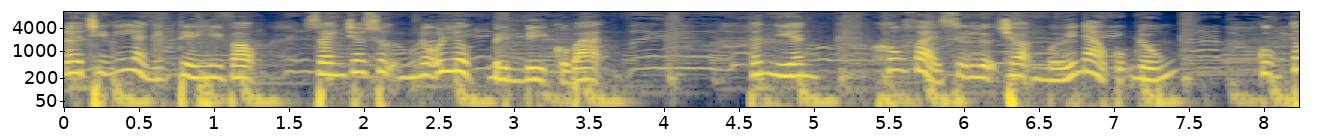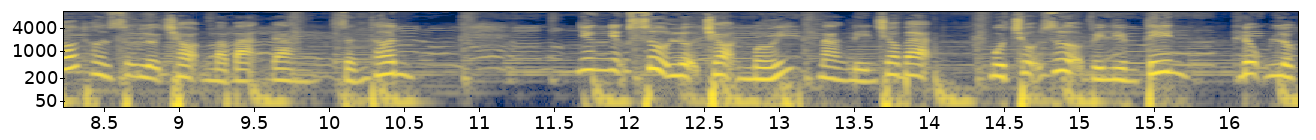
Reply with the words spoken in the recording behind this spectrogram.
Đó chính là những tia hy vọng dành cho sự nỗ lực bền bỉ của bạn. Tất nhiên, không phải sự lựa chọn mới nào cũng đúng, cũng tốt hơn sự lựa chọn mà bạn đang dấn thân. Nhưng những sự lựa chọn mới mang đến cho bạn một chỗ dựa về niềm tin, động lực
